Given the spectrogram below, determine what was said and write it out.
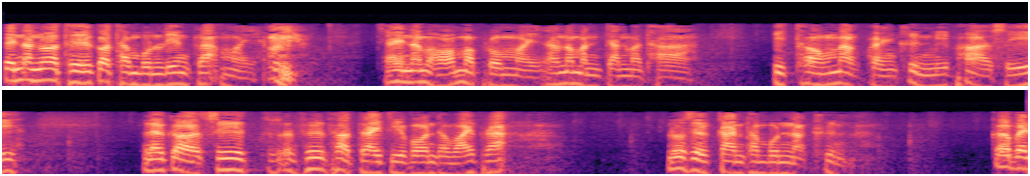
เป็นอันว่าเธอก็ทำบุญเลี้ยงพระใหม่ ใช้น้ำหอมมาพรมใหม่แล้วน้ำมันจันมาทา ปิดทองมากแผ่งขึ้นมีผ้าสี แล้วก็ซื้อพื้นผ้าไตรจีวรถวายพระ รู้สึกการทำบุญหนักขึ้น ก็เป็น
